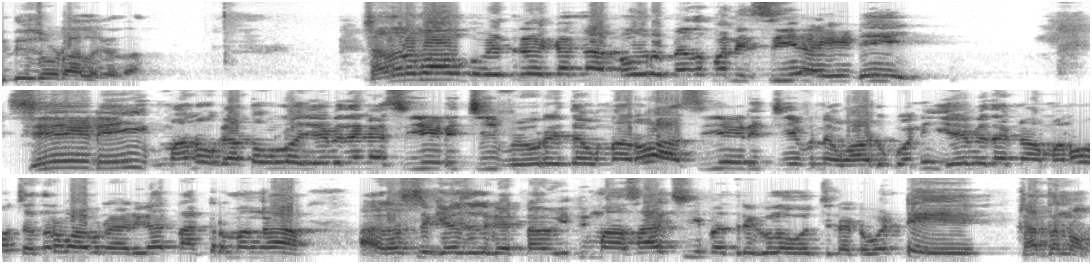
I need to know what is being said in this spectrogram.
ఇది చూడాలి కదా. చంద్రబాబుకు వ్యతిరేకంగా నోరు మెదపని సిఐడి సిఐడి మనం గతంలో ఏ విధంగా సిఐడి చీఫ్ ఎవరైతే ఉన్నారో ఆ సిఐడి చీఫ్ని వాడుకొని ఏ విధంగా మనం చంద్రబాబు నాయుడు గారిని అక్రమంగా అరెస్ట్ కేసులు కట్టినాం. ఇది మా సాక్షి పత్రికలో వచ్చినటువంటి కథనం.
